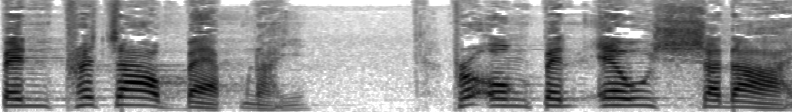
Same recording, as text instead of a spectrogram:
เป็นพระเจ้าแบบไหน พระองค์เป็นเอลชาดาย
